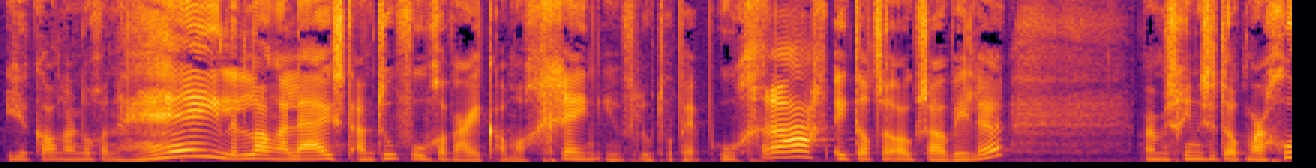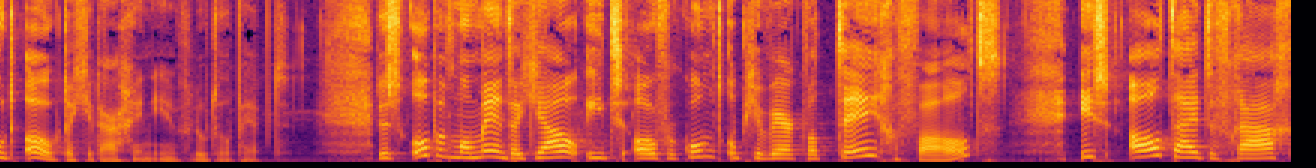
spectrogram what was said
je kan er nog een hele lange lijst aan toevoegen waar ik allemaal geen invloed op heb. Hoe graag ik dat zo ook zou willen. Maar misschien is het ook maar goed ook dat je daar geen invloed op hebt. Dus op het moment dat jou iets overkomt op je werk wat tegenvalt, is altijd de vraag:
